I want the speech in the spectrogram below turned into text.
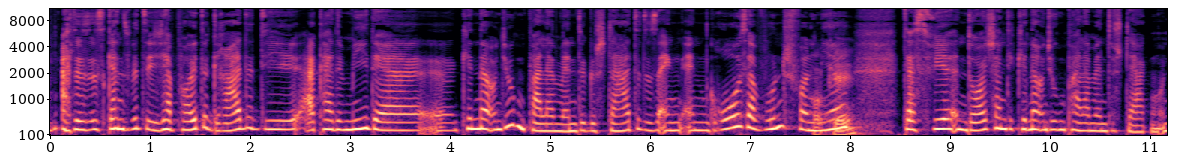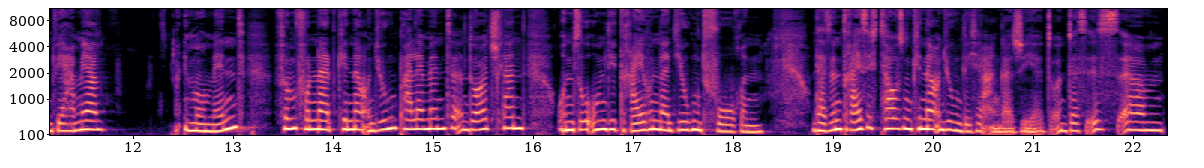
Ach, das ist ganz witzig. Ich habe heute gerade die Akademie der äh, Kinder- und Jugendparlamente gestartet. Das ist ein, ein großer Wunsch von okay. mir, dass wir in Deutschland die Kinder- und Jugendparlamente stärken. Und wir haben ja im Moment 500 Kinder- und Jugendparlamente in Deutschland und so um die 300 Jugendforen. Und da sind 30.000 Kinder und Jugendliche engagiert. Und das ist ähm,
